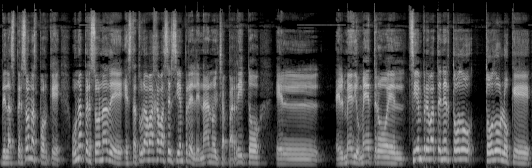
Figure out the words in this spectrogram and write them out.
de las personas, porque una persona de estatura baja va a ser siempre el enano, el chaparrito, el, el medio metro, el siempre va a tener todo todo lo que,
